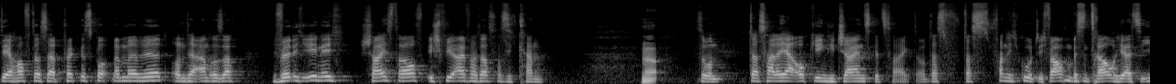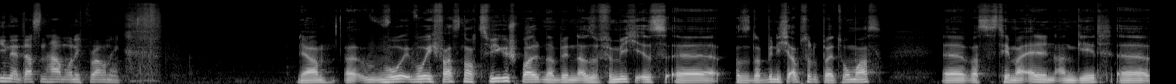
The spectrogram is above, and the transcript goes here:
der hofft, dass er Practice Squad Member wird und der andere sagt, ich will dich eh nicht, scheiß drauf, ich spiele einfach das, was ich kann. Ja. So, und das hat er ja auch gegen die Giants gezeigt und das, das fand ich gut. Ich war auch ein bisschen traurig, als sie ihn entlassen haben und nicht Browning. Ja, äh, wo, wo ich fast noch zwiegespaltener bin, also für mich ist, äh, also da bin ich absolut bei Thomas, äh, was das Thema Ellen angeht. Äh,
